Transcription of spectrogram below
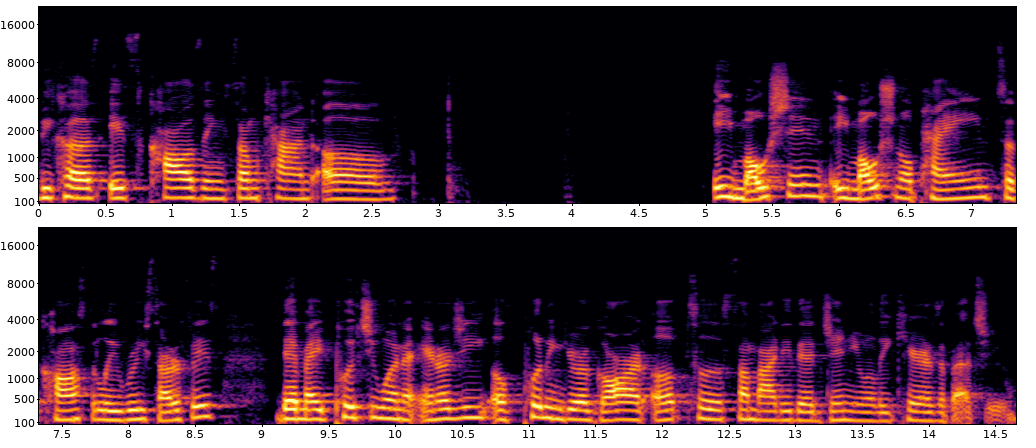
because it's causing some kind of emotion, emotional pain to constantly resurface that may put you in an energy of putting your guard up to somebody that genuinely cares about you.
